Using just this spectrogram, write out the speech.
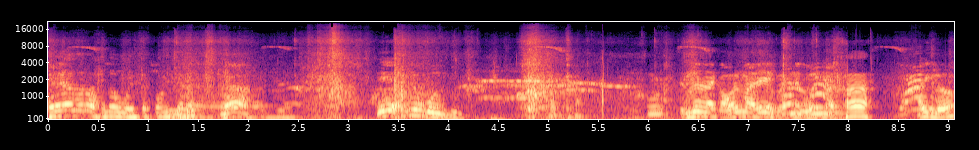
हे जरा हलव व्हायचं कोण करा हा. ए, हे बोल तू. घोल मारे बरने घोल मारे हा ऐकलं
